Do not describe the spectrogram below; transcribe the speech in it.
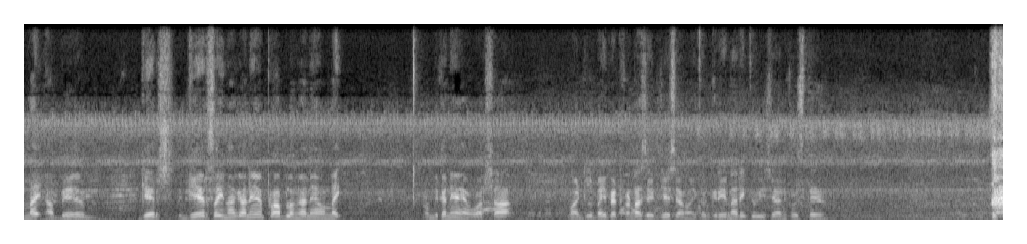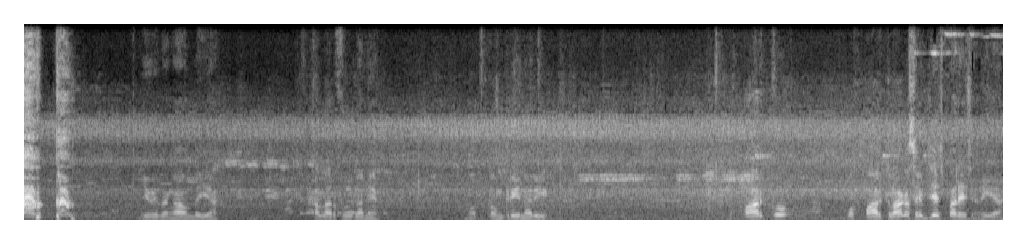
ఉన్నాయి. ఆ బే గేర్స్ గేర్స్ అయినా కానీ ప్రాబ్లంగానే ఉన్నాయి. అందుకని వర్ష వాటిని భయపెట్టకుండా సెట్ చేశాను. ఇక గ్రీనరీకి విషయానికి వస్తే ఈ విధంగా ఉందయ్యా. కలర్ఫుల్గానే. మొత్తం గ్రీనరీ. పార్కు ఒక పార్క్ లాగా సెట్ చేసి పారేశారు అయ్యా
